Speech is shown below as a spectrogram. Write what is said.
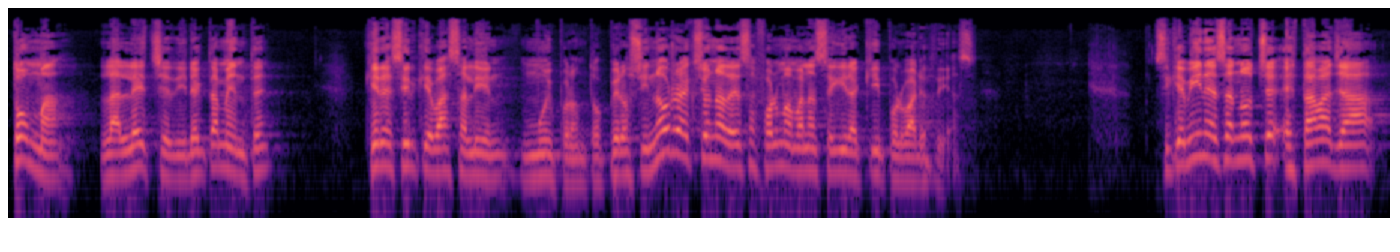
toma la leche directamente, quiere decir que va a salir muy pronto. Pero si no reacciona de esa forma, van a seguir aquí por varios días. Así que vine esa noche, estaba ya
